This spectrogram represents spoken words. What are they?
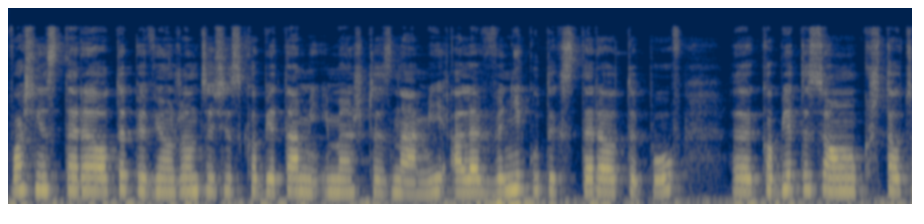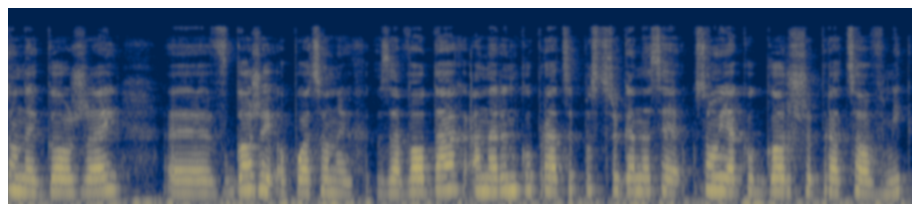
właśnie stereotypy wiążące się z kobietami i mężczyznami, ale w wyniku tych stereotypów e, kobiety są kształcone gorzej, e, w gorzej opłaconych zawodach, a na rynku pracy postrzegane są jako gorszy pracownik.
